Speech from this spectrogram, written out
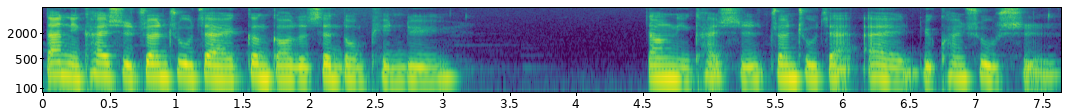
当你开始专注在更高的振动频率，当你开始专注在爱与宽恕时，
